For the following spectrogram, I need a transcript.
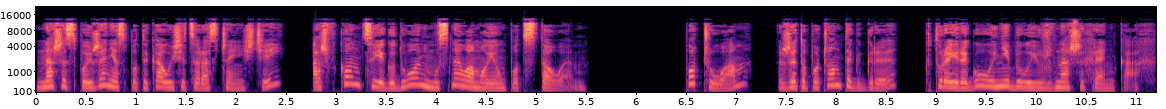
Nasze spojrzenia spotykały się coraz częściej, aż w końcu jego dłoń musnęła moją pod stołem. Poczułam, że to początek gry, której reguły nie były już w naszych rękach.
